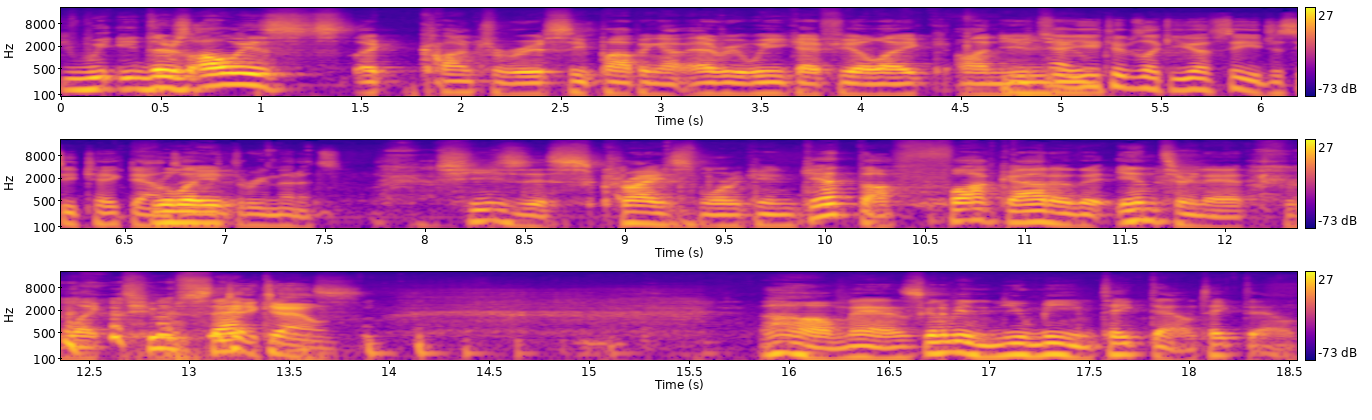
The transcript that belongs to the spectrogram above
we, there's always a controversy popping up every week. I feel like on YouTube. Yeah, YouTube's like UFC. You just see takedowns Relate- every three minutes. Jesus Christ, Morgan, get the fuck out of the internet for like two seconds. Oh man, it's gonna be the new meme. Takedown, takedown.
